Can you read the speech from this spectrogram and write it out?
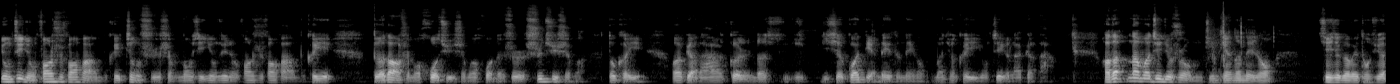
用这种方式方法，我们可以证实什么东西；用这种方式方法，我们可以得到什么、获取什么，或者是失去什么，都可以。呃，表达个人的一些观点类的内容，完全可以用这个来表达。好的，那么这就是我们今天的内容，谢谢各位同学。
